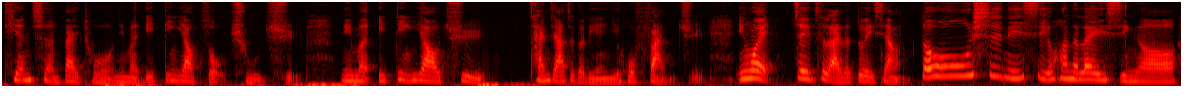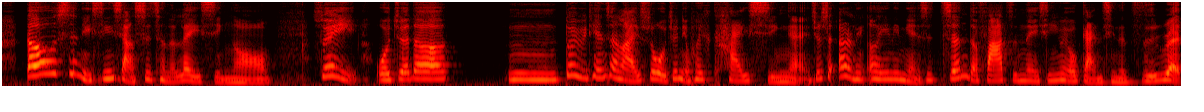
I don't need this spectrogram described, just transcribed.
天秤，拜托你们一定要走出去，你们一定要去。参加这个联谊或饭局，因为这次来的对象都是你喜欢的类型哦，都是你心想事成的类型哦，所以我觉得，嗯，对于天秤来说，我觉得你会开心诶，就是二零二一年是真的发自内心，因为有感情的滋润，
